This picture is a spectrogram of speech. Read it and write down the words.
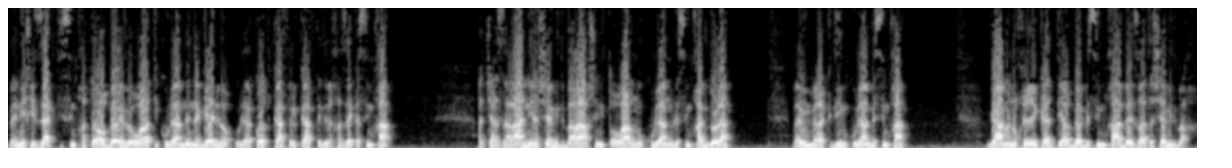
ואני חיזקתי שמחתו הרבה, ועוררתי כולם לנגן לו ולהכות כף אל כף כדי לחזק השמחה. עד שעזרני השם יתברך שנתעוררנו כולנו לשמחה גדולה, והיו מרקדים כולם בשמחה. גם אנוכי ריקדתי הרבה בשמחה בעזרת השם יתברך.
